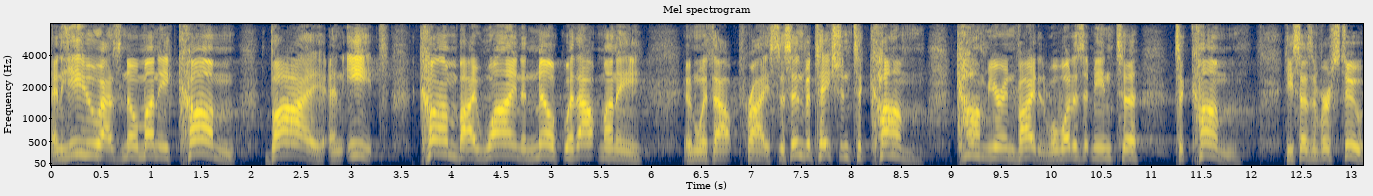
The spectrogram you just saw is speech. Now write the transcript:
And he who has no money, come, buy and eat. Come, buy wine and milk without money and without price. This invitation to come, come, you're invited. Well, what does it mean to, to come? He says in verse 2,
